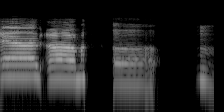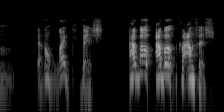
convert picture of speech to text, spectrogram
And um uh mm, I don't like fish. How about how about clownfish?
